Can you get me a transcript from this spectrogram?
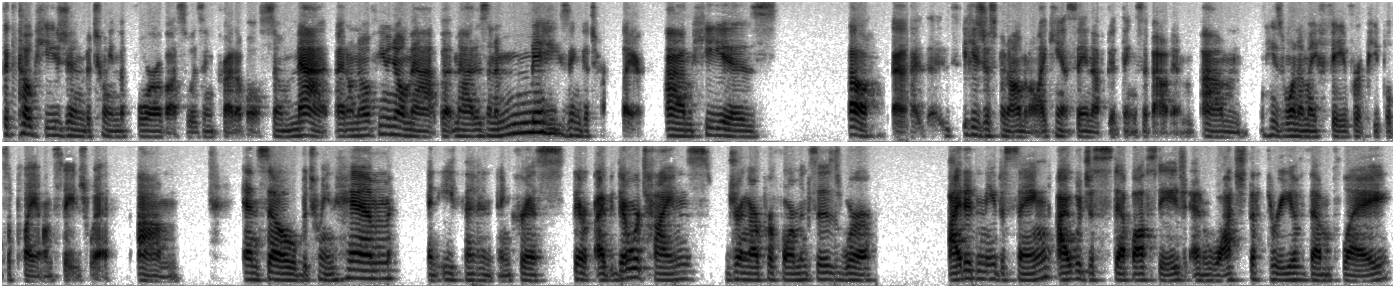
the cohesion between the four of us was incredible. So Matt, I don't know if you know Matt, but Matt is an amazing guitar player. Um, he is, oh, uh, he's just phenomenal. I can't say enough good things about him. Um, he's one of my favorite people to play on stage with. Um, and so between him and Ethan and Chris, there I, there were times during our performances where I didn't need to sing. I would just step off stage and watch the three of them play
